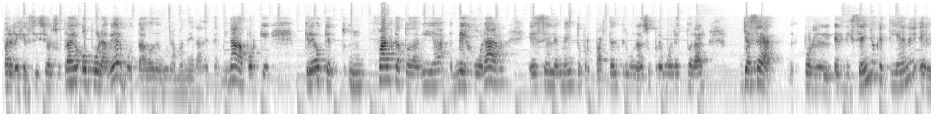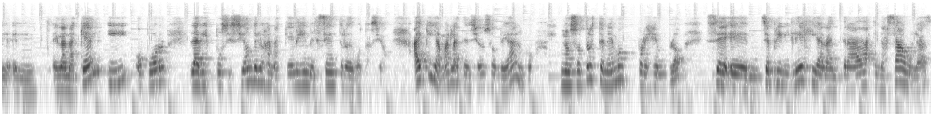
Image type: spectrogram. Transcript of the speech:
para el ejercicio del sufragio o por haber votado de una manera determinada, porque creo que mm, falta todavía mejorar ese elemento por parte del Tribunal Supremo Electoral, ya sea por el, diseño que tiene el, el, anaquel y o por la disposición de los anaqueles en el centro de votación. Hay que llamar la atención sobre algo. Nosotros tenemos, por ejemplo, se, eh, se privilegia la entrada en las aulas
